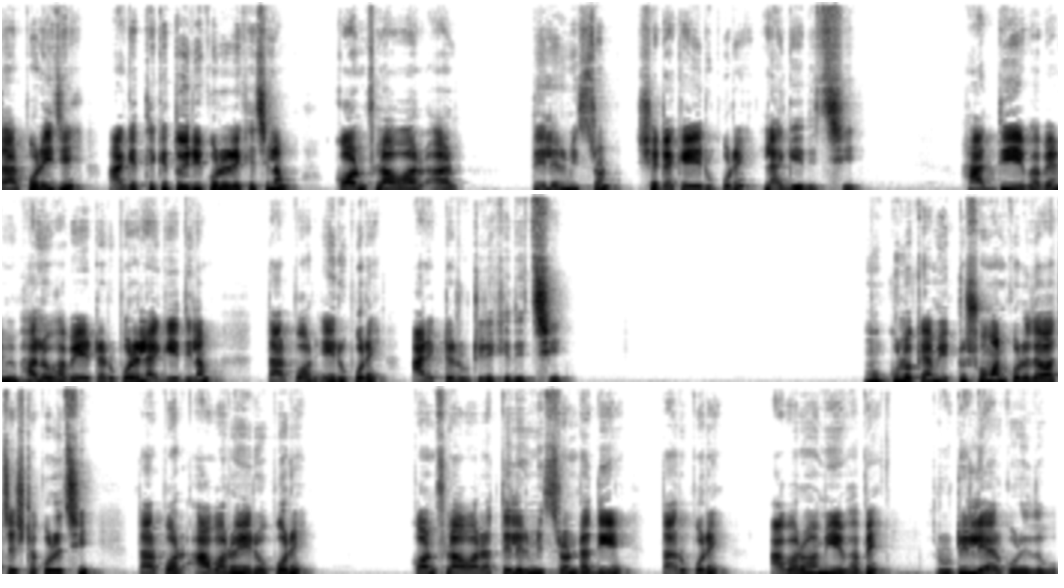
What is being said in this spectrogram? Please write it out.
তারপর এই যে আগের থেকে তৈরি করে রেখেছিলাম, কর্নফ্লাওয়ার আর তেলের মিশ্রণ সেটাকে এর উপরে লাগিয়ে দিচ্ছি। হাত দিয়ে এভাবে আমি ভালোভাবে এটার উপরে লাগিয়ে দিলাম। তারপর এর উপরে আরেকটা রুটি রেখে দিচ্ছি। মুখগুলোকে আমি একটু সমান করে দেওয়ার চেষ্টা করেছি। তারপর আবারও এর উপরে কর্নফ্লাওয়ার আর তেলের মিশ্রণটা দিয়ে তার উপরে আবারও আমি এভাবে রুটি লেয়ার করে দেবো।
